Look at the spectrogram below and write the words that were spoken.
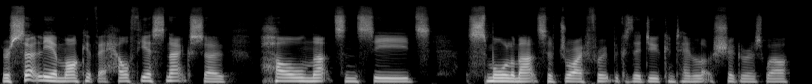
There's certainly a market for healthier snacks, so whole nuts and seeds, small amounts of dry fruit because they do contain a lot of sugar as well,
